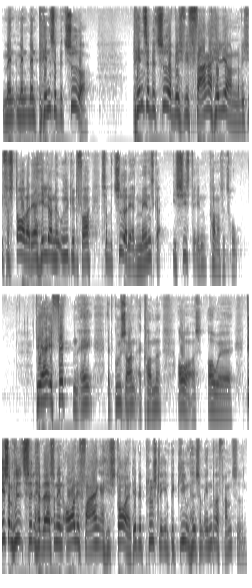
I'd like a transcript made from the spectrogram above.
Men, men, men pinse betyder, pinse betyder, hvis vi fanger helligånden, og hvis vi forstår, hvad det er, helligånden er udgivet for, så betyder det, at mennesker i sidste ende kommer til tro. Det er effekten af, at Guds ånd er kommet over os. Og øh, det, som hidtil har været sådan en årlig fejring af historien, det blev pludselig en begivenhed, som ændrede fremtiden.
